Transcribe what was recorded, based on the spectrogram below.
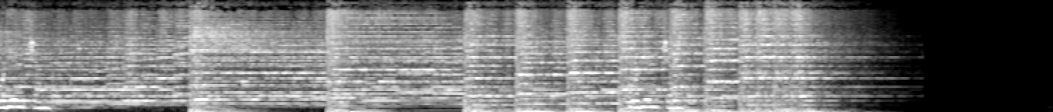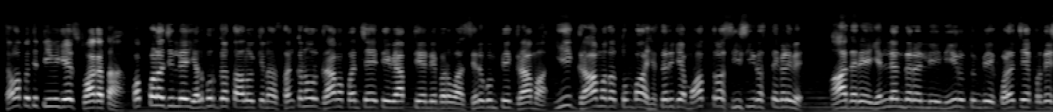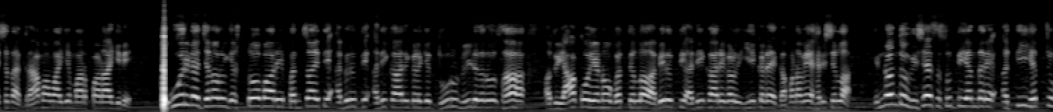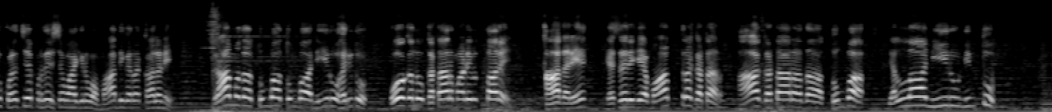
Audio Jungle. Audio. ದಳಪತಿ ಟಿವಿಗೆ ಸ್ವಾಗತ ಕೊಪ್ಪಳ ಜಿಲ್ಲೆ ಯಲಬುರ್ಗಾ ತಾಲೂಕಿನ ಸಂಕನೂರ್ ಗ್ರಾಮ ಪಂಚಾಯಿತಿ ವ್ಯಾಪ್ತಿಯಲ್ಲಿ ಬರುವ ಸಿರುಗುಂಪಿ ಗ್ರಾಮ ಈ ಗ್ರಾಮದ ತುಂಬಾ ಹೆಸರಿಗೆ ಮಾತ್ರ ಸಿಸಿ ರಸ್ತೆಗಳಿವೆ ಆದರೆ ಎಲ್ಲೆಂದರಲ್ಲಿ ನೀರು ತುಂಬಿ ಕೊಳಚೆ ಪ್ರದೇಶದ ಗ್ರಾಮವಾಗಿ ಮಾರ್ಪಾಡಾಗಿದೆ ಊರಿನ ಜನರು ಎಷ್ಟೋ ಬಾರಿ ಪಂಚಾಯಿತಿ ಅಭಿವೃದ್ಧಿ ಅಧಿಕಾರಿಗಳಿಗೆ ದೂರು ನೀಡಿದರೂ ಸಹ ಅದು ಯಾಕೋ ಏನೋ ಗೊತ್ತಿಲ್ಲ. ಅಭಿವೃದ್ಧಿ ಅಧಿಕಾರಿಗಳು ಈ ಕಡೆ ಗಮನವೇ ಹರಿಸಿಲ್ಲ. ಇನ್ನೊಂದು ವಿಶೇಷ ಸುದ್ದಿ ಎಂದರೆ ಅತಿ ಹೆಚ್ಚು ಕೊಳಚೆ ಪ್ರದೇಶವಾಗಿರುವ ಮಾದಿಗರ ಕಾಲನಿ. ಗ್ರಾಮದ ತುಂಬಾ ತುಂಬಾ ನೀರು ಹರಿದು ಹೋಗಲು ಗಟಾರ್ ಮಾಡಿರುತ್ತಾರೆ. ಆದರೆ ಹೆಸರಿಗೆ ಮಾತ್ರ ಗಟಾರ್. ಆ ಗಟಾರದ ತುಂಬಾ ಎಲ್ಲಾ ನೀರು ನಿಂತು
